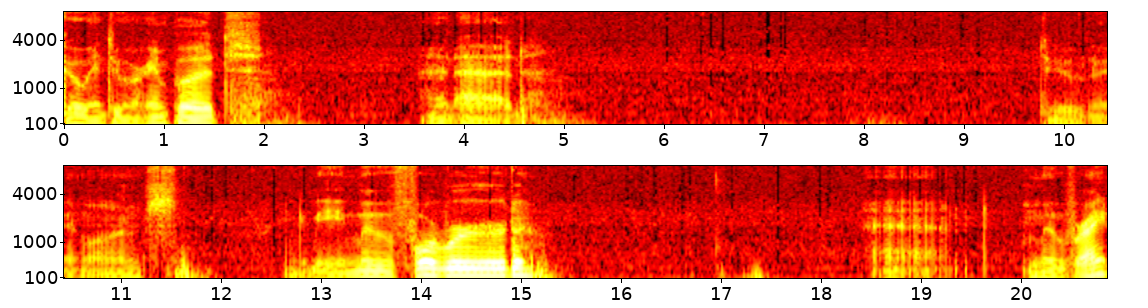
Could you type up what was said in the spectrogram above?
go into our input and add two new ones. It can be move forward and move right.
